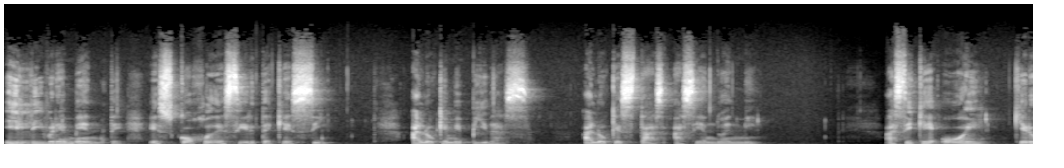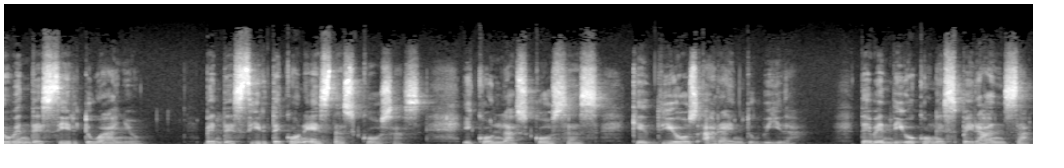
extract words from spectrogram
y libremente escojo decirte que sí a lo que me pidas, a lo que estás haciendo en mí. Así que hoy quiero bendecir tu año bendecirte con estas cosas y con las cosas que Dios hará en tu vida. Te bendigo con esperanza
